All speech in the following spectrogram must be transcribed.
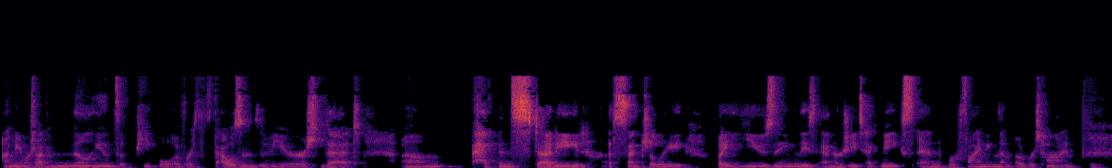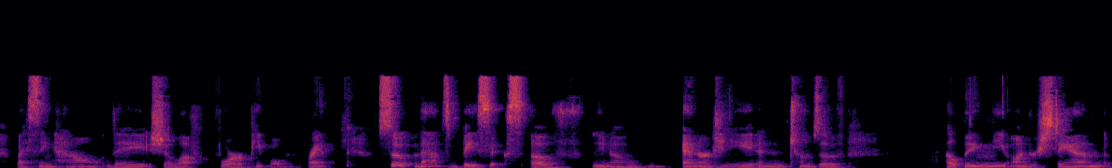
I mean, we're talking millions of people over thousands of years that um, have been studied essentially by using these energy techniques and refining them over time by seeing how they show up for people, right? So that's basics of, you know, energy in terms of helping you understand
